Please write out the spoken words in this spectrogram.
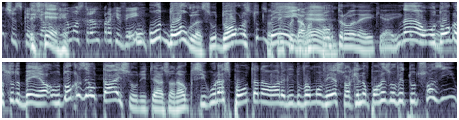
antes, que ele já não É. vinha mostrando pra que veio. O, o Douglas, o Douglas, tudo Só bem. tem que cuidar né? umas poltronas aí, que aí... Não, o Douglas tudo bem. é- O Douglas é o Tyson do Internacional, que segura as pontas na hora ali do vamos ver. Só que ele não pode resolver tudo sozinho.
